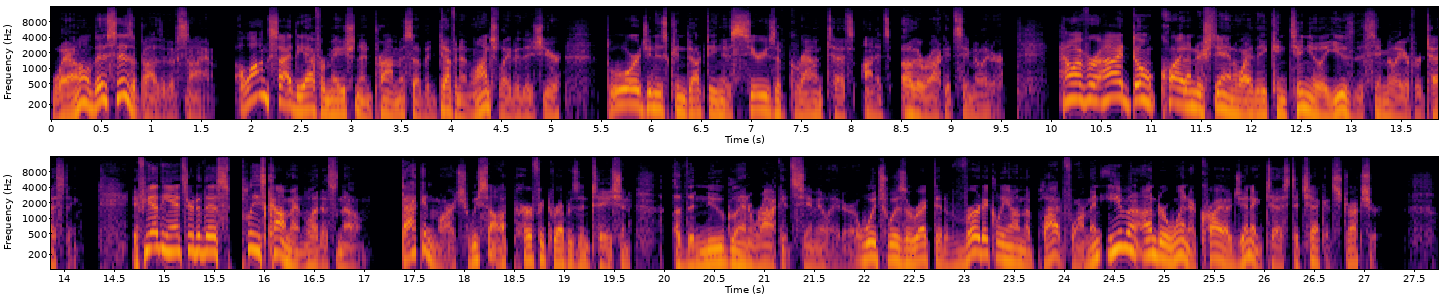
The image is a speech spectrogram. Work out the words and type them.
Well, this is a positive sign. Alongside the affirmation and promise of a definite launch later this year, Blue Origin is conducting a series of ground tests on its other rocket simulator. However, I don't quite understand why they continually use the simulator for testing. If you have the answer to this, please comment and let us know. Back in March, we saw a perfect representation of the New Glenn rocket simulator, which was erected vertically on the platform and even underwent a cryogenic test to check its structure.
